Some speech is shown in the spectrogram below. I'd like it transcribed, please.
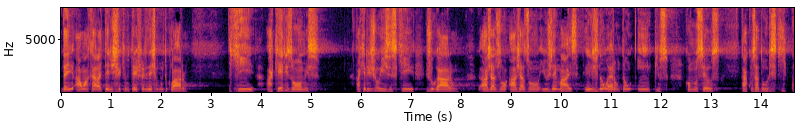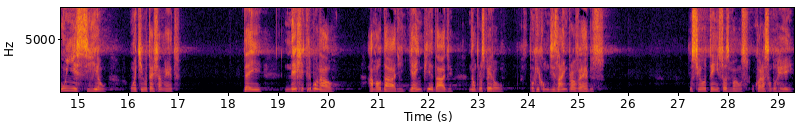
E daí há uma característica que o texto ele deixa muito claro: que aqueles homens, aqueles juízes que julgaram a Jason, a Jason e os demais, eles não eram tão ímpios como os seus acusadores, que conheciam o Antigo Testamento. Daí, neste tribunal, a maldade e a impiedade não prosperou. Porque, como diz lá em Provérbios, o Senhor tem em suas mãos o coração do rei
